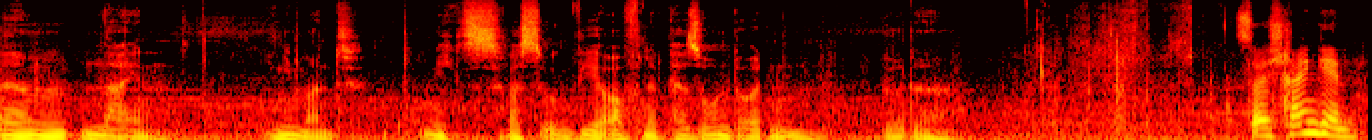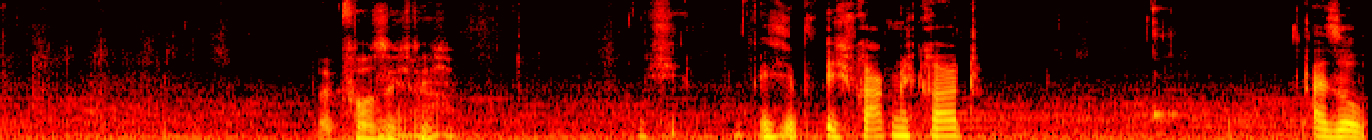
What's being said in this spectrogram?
Ähm, nein, niemand. Nichts, was irgendwie auf eine Person deuten würde. Soll ich reingehen? Bleib vorsichtig. Ich, ich frage mich gerade, also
